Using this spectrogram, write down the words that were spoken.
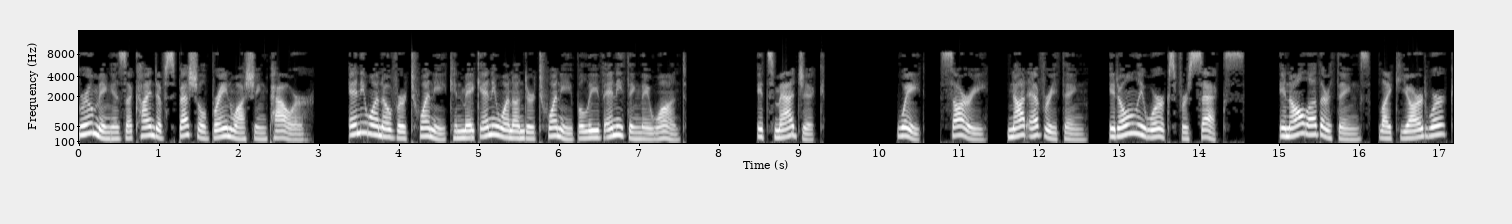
Grooming is a kind of special brainwashing power. Anyone over 20 can make anyone under 20 believe anything they want. It's magic. Wait, sorry, not everything. It only works for sex. In all other things, like yard work,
